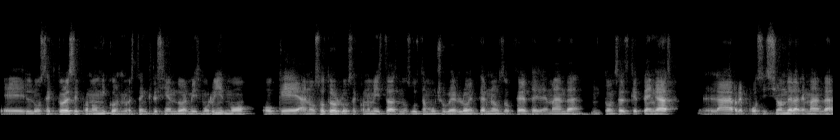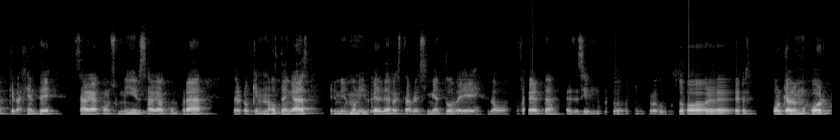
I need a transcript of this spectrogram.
eh, los sectores económicos no estén creciendo al mismo ritmo o que a nosotros los economistas nos gusta mucho verlo en términos de oferta y demanda. Entonces, que tengas la reposición de la demanda, que la gente salga a consumir, salga a comprar pero que no tengas el mismo nivel de restablecimiento de la oferta, es decir, los productores, porque a lo mejor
